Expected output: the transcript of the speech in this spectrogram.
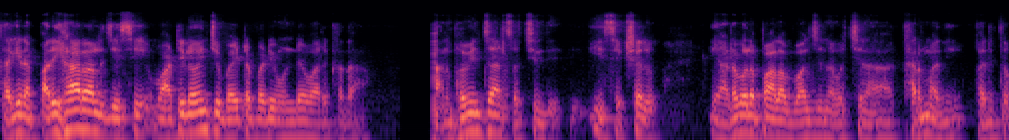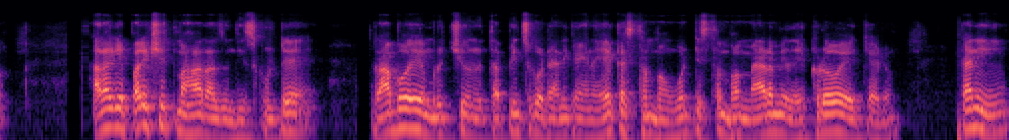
తగిన పరిహారాలు చేసి వాటిలోంచి బయటపడి ఉండేవారు కదా. అనుభవించాల్సి వచ్చింది. ఈ శిక్షలు ఈ అడవుల పాలవ్వాల్సిన వచ్చిన కర్మ అది ఫలితం. అలాగే పరీక్షిత్ మహారాజును తీసుకుంటే రాబోయే మృత్యువును తప్పించుకోవడానికి ఆయన ఏకస్తంభం ఒంటి స్తంభం మేడ మీద ఎక్కడో ఎక్కాడు. కానీ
